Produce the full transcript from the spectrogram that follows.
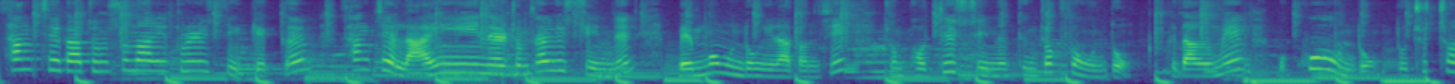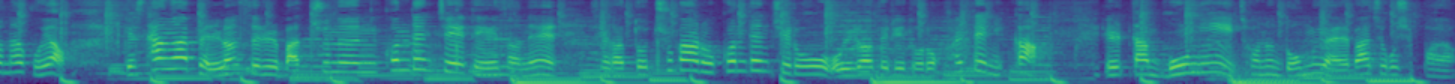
상체가 좀 순환이 뚫릴 수 있게끔 상체 라인을 좀 살릴 수 있는 맨몸 운동이라든지 좀 버틸 수 있는 등적성 운동 그 다음에 뭐 코어 운동도 추천하고요. 이렇게 상하 밸런스를 맞추는 컨텐츠에 대해서는 제가 또 추가로 컨텐츠로 올려드리도록 할 테니까 일단 몸이 저는 너무 얇아지고 싶어요.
